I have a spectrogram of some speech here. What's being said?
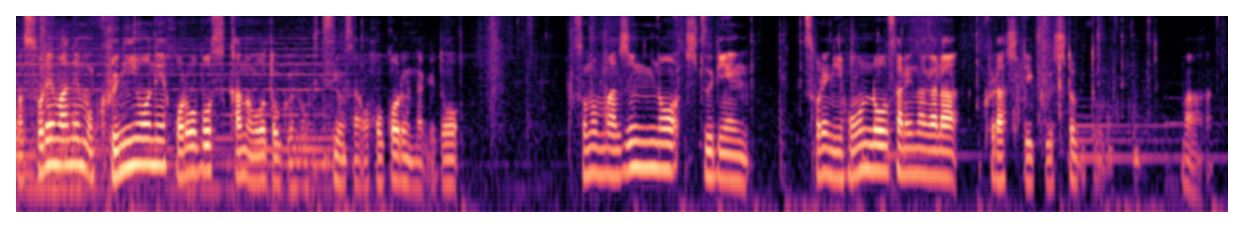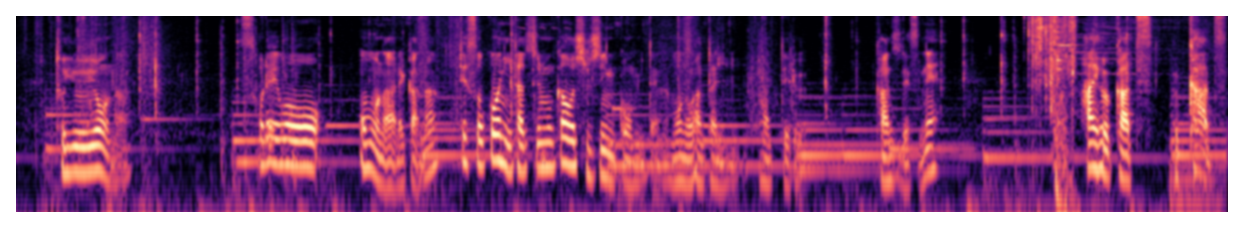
まあ、それはね、もう国をね、滅ぼすかのごとくの強さを誇るんだけど、その魔人の出現、それに翻弄されながら暮らしていく人々、まあ、というような、それを主なあれかな。で、そこに立ち向かう主人公みたいな物語になってる感じですね。はい、復活復活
